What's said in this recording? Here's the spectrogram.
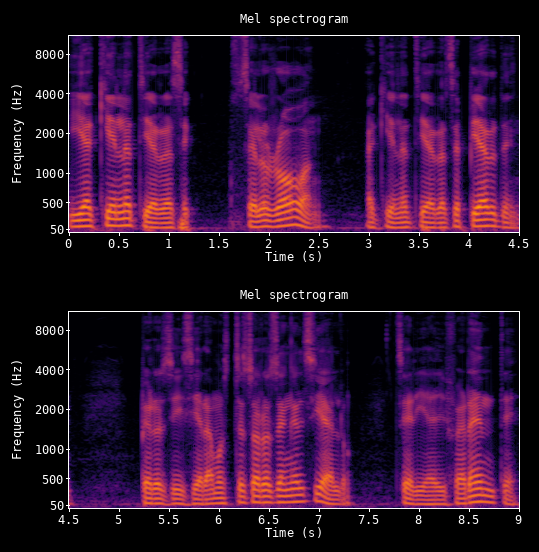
Y aquí en la tierra se, se lo roban, aquí en la tierra se pierden, pero si hiciéramos tesoros en el cielo, sería diferente.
